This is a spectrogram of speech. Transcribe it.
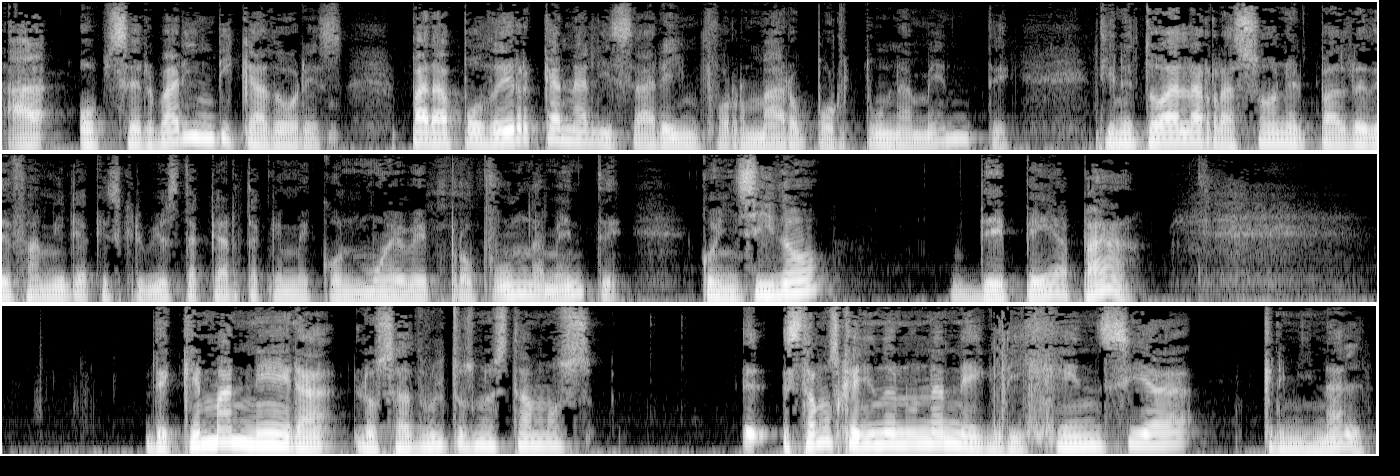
a observar indicadores para poder canalizar e informar oportunamente. Tiene toda la razón el padre de familia que escribió esta carta que me conmueve profundamente. Coincido de pe a pa. ¿De qué manera los adultos no estamos, eh, estamos cayendo en una negligencia criminal?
